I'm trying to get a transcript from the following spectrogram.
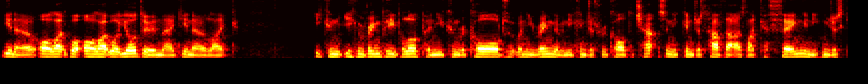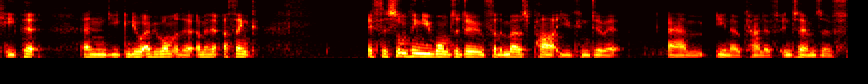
you know or like what or like what you're doing meg you know like you can you can ring people up and you can record when you ring them and you can just record the chats and you can just have that as like a thing and you can just keep it and you can do whatever you want with it i mean i think if there's something you want to do for the most part you can do it um, you know, kind of in terms of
